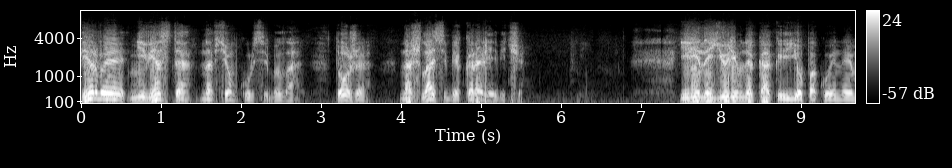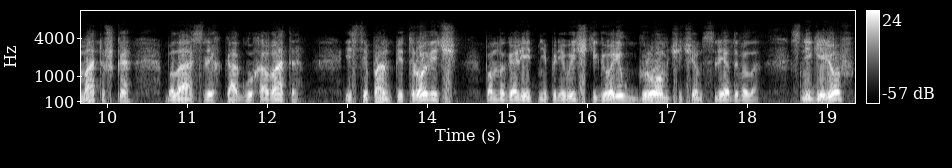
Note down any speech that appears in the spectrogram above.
Первая невеста на всем курсе была, тоже нашла себе королевича. Ирина Юрьевна, как и ее покойная матушка, была слегка глуховата, и Степан Петрович по многолетней привычке говорил громче, чем следовало. Снегирев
